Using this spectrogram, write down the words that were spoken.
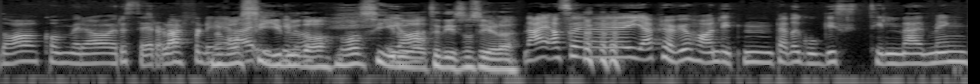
da kommer jeg og arresterer deg. For det Men hva er sier du da? Hva sier Ja. du da til de som sier det? Nei, altså jeg prøver jo å ha en liten pedagogisk tilnærming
